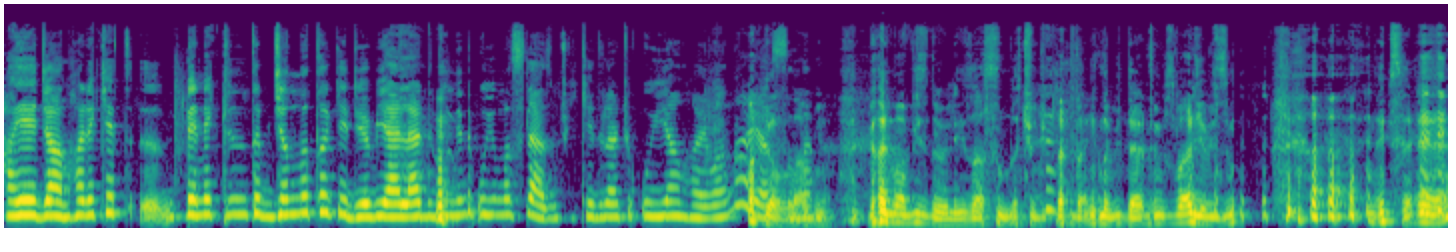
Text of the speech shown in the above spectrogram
heyecan, hareket e, beneklinin tabii canına tak ediyor bir yerlerde dinlenip uyuması lazım. Çünkü kediler çok uyuyan hayvanlar ya Hay aslında. Allah'ım ya. Galiba biz de öyleyiz aslında. Çocuklardan yana bir derdimiz var ya bizim. Neyse. ee,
